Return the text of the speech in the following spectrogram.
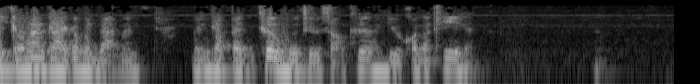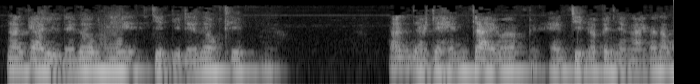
จิตกับร่างกายก็เป็นแบบเหมือนเหมือนกับเป็นเครื่องมือถือสองเครื่องอยู่คนละที่กัน ร่างกายอยู่ในโลกนี้ จิตอยู่ในโลกทิพย์ถ้าอยากจะเห็นใจว่าเห็นจิตว่าเป็นยังไงก็ต้อง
